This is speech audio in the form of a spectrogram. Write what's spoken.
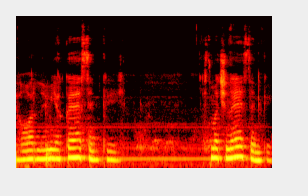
гарний, м'якесенький, смачнесенький.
